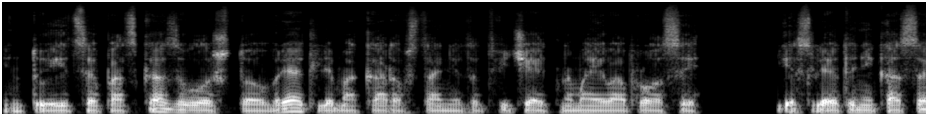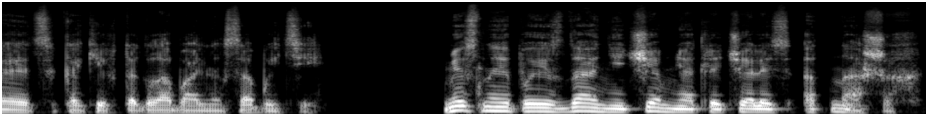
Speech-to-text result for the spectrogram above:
Интуиция подсказывала, что вряд ли Макаров станет отвечать на мои вопросы, если это не касается каких-то глобальных событий. Местные поезда ничем не отличались от наших.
